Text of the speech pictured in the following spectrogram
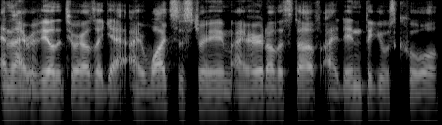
And then I revealed it to her. I was like, yeah, I watched the stream. I heard all the stuff. I didn't think it was cool.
